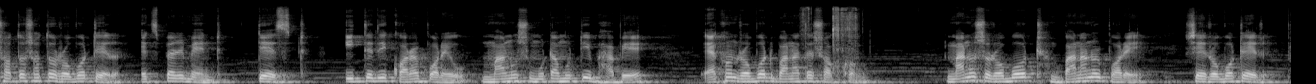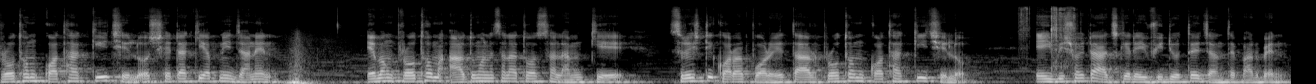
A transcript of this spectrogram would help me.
শত শত রোবটের এক্সপেরিমেন্ট, টেস্ট ইত্যাদি করার পরেও মানুষ মোটামুটিভাবে এখন রোবট বানাতে সক্ষম। মানুষ রোবট বানানোর পরে সে রোবটের প্রথম কথা কী ছিল সেটা কি আপনি জানেন? এবং প্রথম আদম আলাহ সাল্লাতামকে সৃষ্টি করার পরে তার প্রথম কথা কী ছিল? এই বিষয়টা আজকের এই ভিডিওতে জানতে পারবেন।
